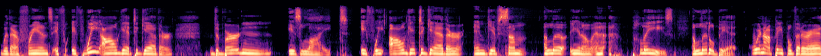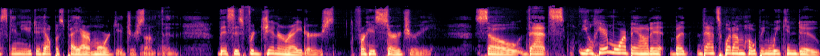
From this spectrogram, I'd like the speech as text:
with our friends, if if we all get together, the burden is light. If we all get together and give some a little, you know, and uh, please a little bit. We're not people that are asking you to help us pay our mortgage or something. This is for generators for his surgery. So that's, you'll hear more about it, but that's what I'm hoping we can do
